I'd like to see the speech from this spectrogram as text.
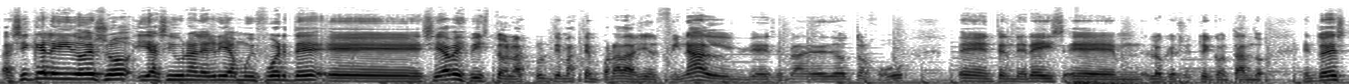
Así que he leído eso y ha sido una alegría muy fuerte. Eh, si habéis visto las últimas temporadas y el final de Doctor Who, eh, entenderéis lo que os estoy contando. Entonces,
